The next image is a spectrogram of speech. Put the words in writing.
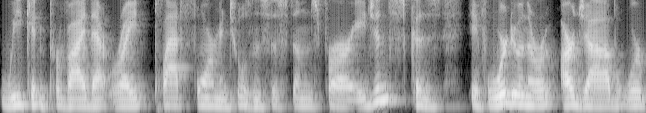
we can provide that right platform and tools and systems for our agents. Because if we're doing the, our job, we're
